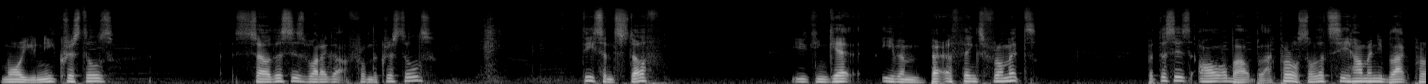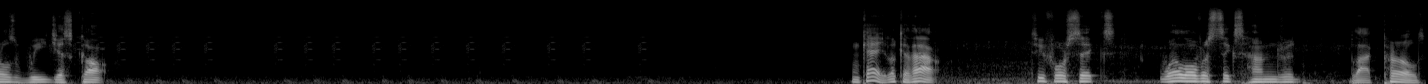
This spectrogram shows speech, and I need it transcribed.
more unique crystals so this is what I got from the crystals. Decent stuff. You can get even better things from it. But this is all about black pearls. So let's see how many black pearls we just got. Okay, look at that. 246, well over 600 black pearls.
